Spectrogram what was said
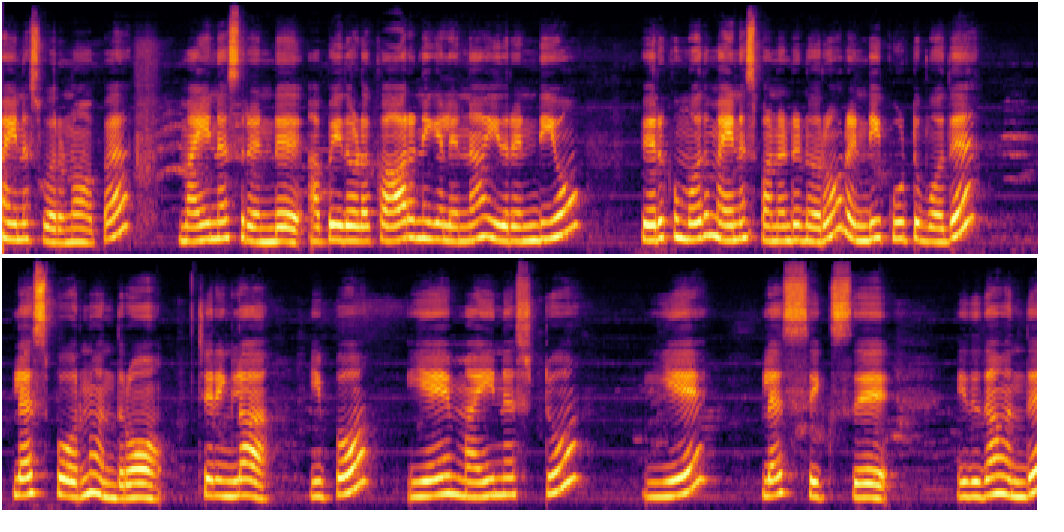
மைனஸ் வரணும். அப்போ மைனஸ் ரெண்டு. அப்போ இதோட காரணிகள் என்ன? இது ரெண்டையும் பெருக்கும் போது மைனஸ் பன்னெண்டுன்னு வரும். ரெண்டையும் கூட்டும் போது ப்ளஸ் ஃபோர்னு வந்துடும் சரிங்களா? இப்போது A minus two A plus six இதுதான் வந்து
